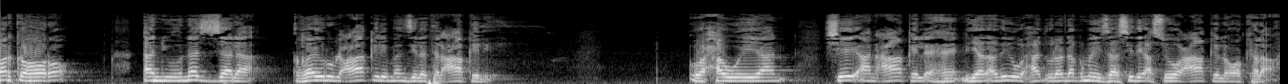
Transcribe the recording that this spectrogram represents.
marka horo an yunazala gayru اlcaaqili manzilaة اlcaaqili waxa weeyaan shay aan caaqil ahayn yaad adiga waxaad ula dhaqmaysaa sidii asagoo caaqil oo kale ah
